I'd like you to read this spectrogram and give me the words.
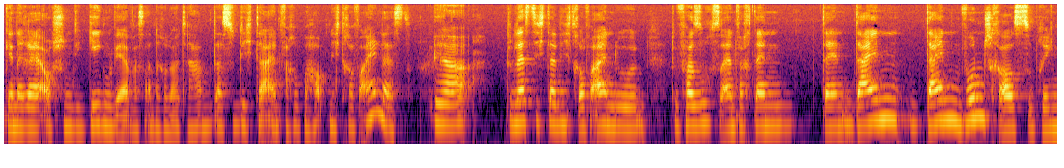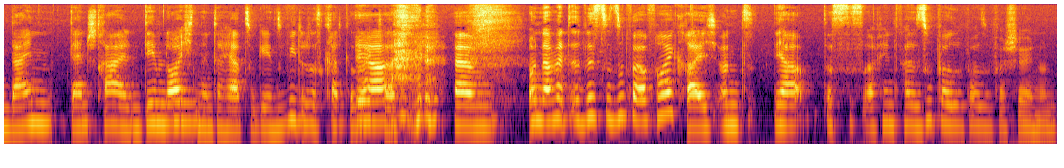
generell auch schon die Gegenwehr, was andere Leute haben, dass du dich da einfach überhaupt nicht drauf einlässt. Ja. Du lässt dich da nicht drauf ein, du, du versuchst einfach dein, dein, dein, deinen Wunsch rauszubringen, dein, dein Strahlen, dem Leuchten mhm. hinterher zu gehen, so wie du das gerade gesagt ja. hast. ähm, und damit bist du super erfolgreich. Und ja, das ist auf jeden Fall super, super, super schön. Und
